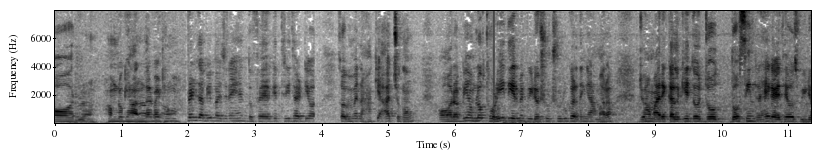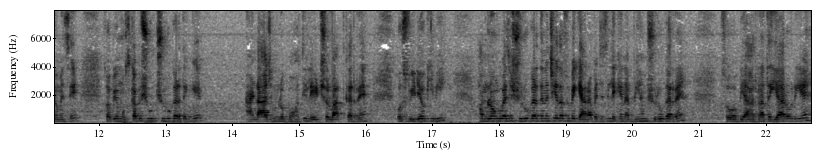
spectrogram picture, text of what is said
और हम लोग यहाँ अंदर बैठे हुए हैं। फ्रेंड्स अभी बज रहे हैं दोपहर के थ्री थर्टी और सो अभी मैं नहा के आ चुका हूँ और अभी हम लोग थोड़ी ही देर में वीडियो शूट शुरू कर देंगे हमारा, जो हमारे कल के जो जो दो सीन रह गए थे उस वीडियो में से। तो अभी हम उसका भी शूट शुरू कर देंगे एंड आज हम लोग बहुत ही लेट शुरुआत कर रहे हैं उस वीडियो की भी। हम लोगों को वैसे शुरू कर देना चाहिए था सुबह ग्यारह बजे से, लेकिन अभी हम शुरू कर रहे हैं। सो अभी आरना तैयार हो रही है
